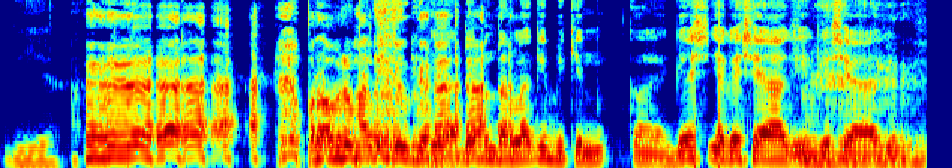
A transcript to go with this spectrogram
Iya. Problematik juga. Iya, dia bentar lagi bikin kayak, guys ya guys ya guys ya gitu.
